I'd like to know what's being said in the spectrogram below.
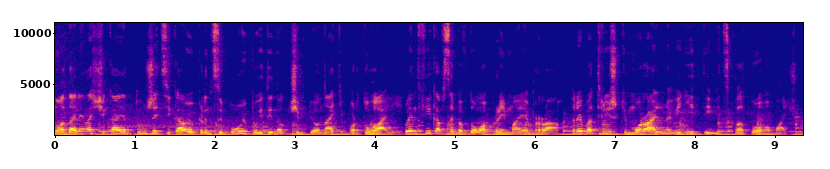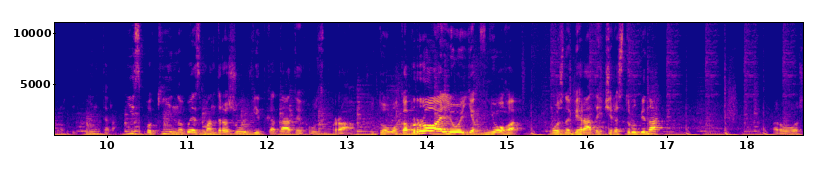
Ну а далі нас чекає дуже цікавий принциповий поєдинок в чемпіонаті Португалії. Бенфіка в себе вдома приймає Брагу. Треба трішки морально відійти від складного матчу проти Інтера і спокійно, без мандражу, відкатати гру з Брагу. Чудово, Кабраль, як в нього можна бігати через Трубіна. Хорош.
